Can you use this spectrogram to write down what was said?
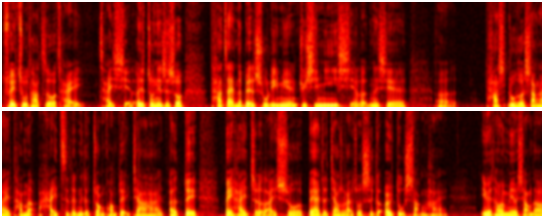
催促他之后才才写的，而且重点是说他在那本书里面巨细靡遗写了那些呃。他是如何伤害他们孩子的那个状况，对加害呃对被害者来说，被害者家属来说是个二度伤害，因为他们没有想到，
